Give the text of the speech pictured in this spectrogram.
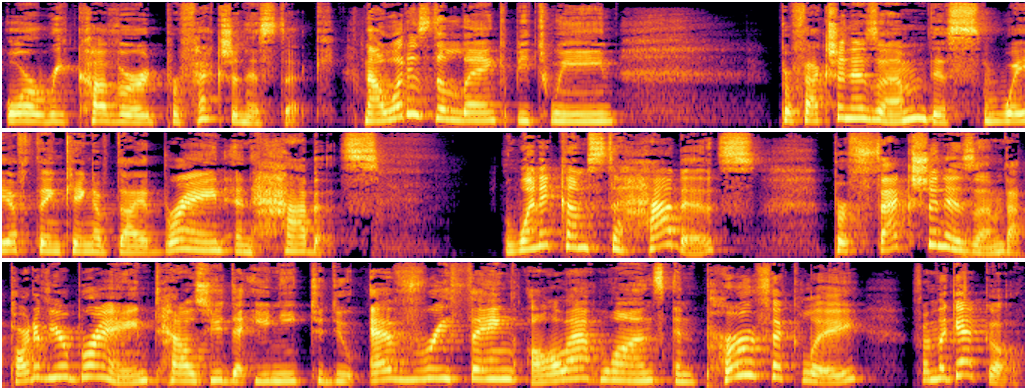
or recovered perfectionistic. Now, what is the link between perfectionism, this way of thinking of diet brain, and habits? When it comes to habits, Perfectionism, that part of your brain, tells you that you need to do everything all at once and perfectly from the get go.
